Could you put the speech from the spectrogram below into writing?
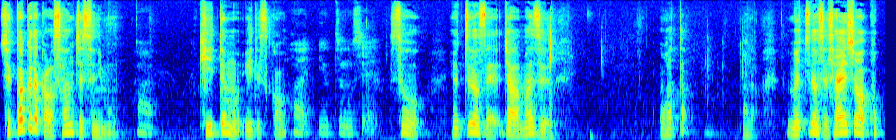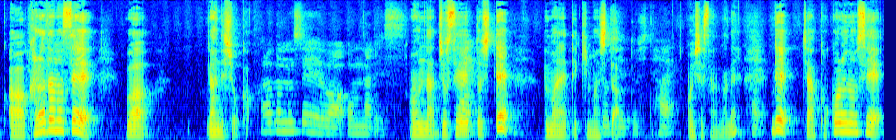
せっかくだからサンチェスにもはい。聞いてもいいですか？はい。四つのせい。そう。4つのせじゃあまず終わった？まだ。6つのせ最初はこあ体のせいは何でしょうか？体のせいは女です。女。女。性として生まれてきました、はい。お医者さんがね。はい。でじゃあ心のせ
